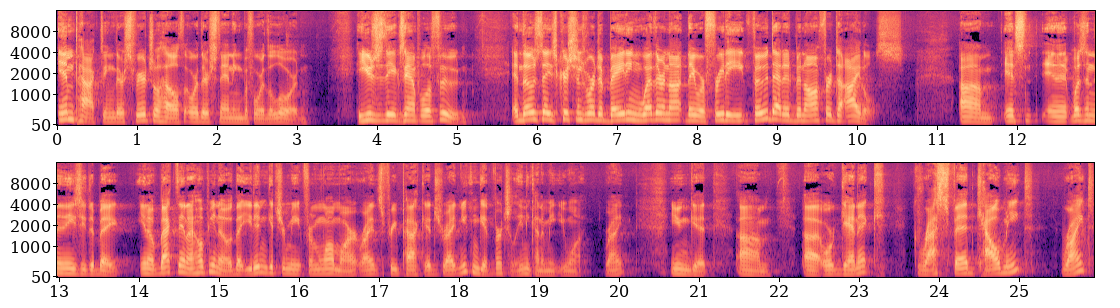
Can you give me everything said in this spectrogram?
impacting their spiritual health or their standing before the Lord. He uses the example of food. In those days, Christians were debating whether or not they were free to eat food that had been offered to idols. Um, it's, and it wasn't an easy debate you know, back then, I hope you know that you didn't get your meat from Walmart, right? It's prepackaged, right? And you can get virtually any kind of meat you want, right? You can get um, uh, organic, grass fed cow meat, right?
